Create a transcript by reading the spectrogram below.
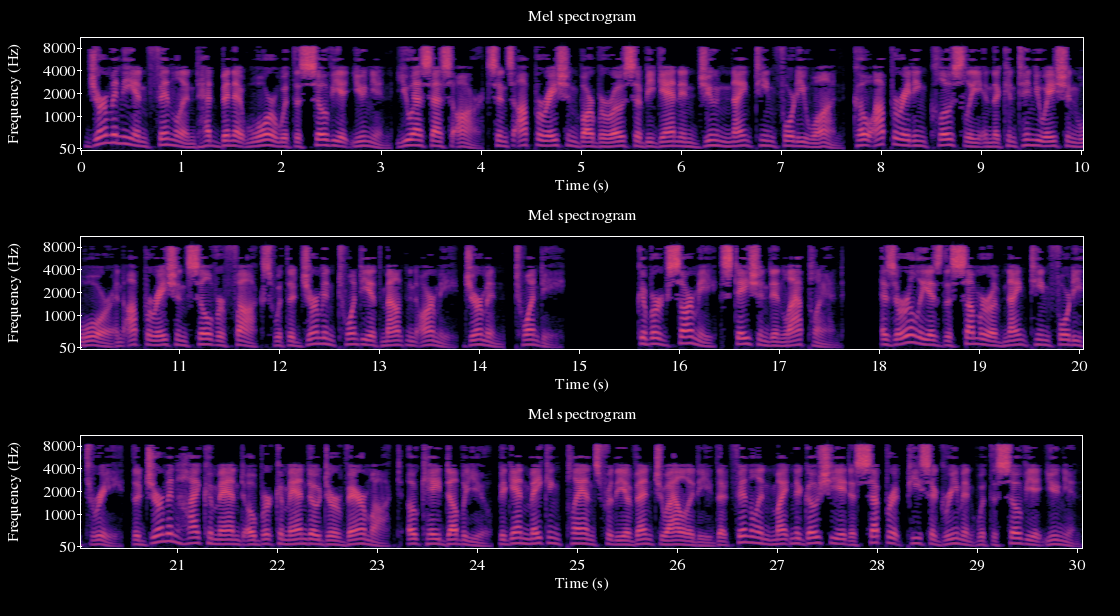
Germany and Finland had been at war with the Soviet Union USSR since Operation Barbarossa began in June 1941, co-operating closely in the Continuation War and Operation Silver Fox with the German 20th Mountain Army German, 20. Gebirgsarmee stationed in Lapland. As early as the summer of 1943, the German High Command Oberkommando der Wehrmacht (OKW) began making plans for the eventuality that Finland might negotiate a separate peace agreement with the Soviet Union.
